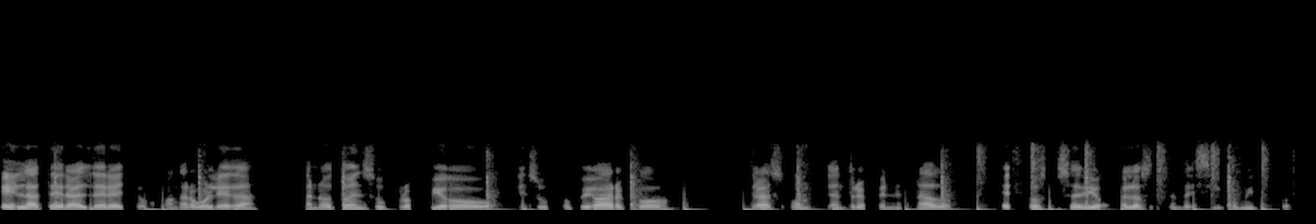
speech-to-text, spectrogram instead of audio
el lateral derecho, Juan Arboleda, anotó en su propio, en su propio arco tras un centro envenenado. Esto sucedió a los 75 minutos.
